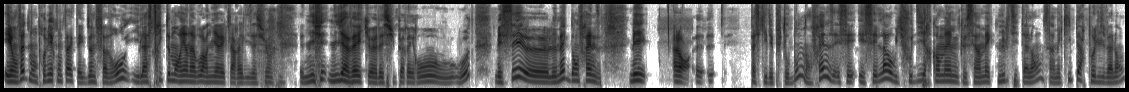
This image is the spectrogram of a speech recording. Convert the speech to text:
et en fait, mon premier contact avec Jon Favreau, il a strictement rien à voir ni avec la réalisation, ni ni avec, les super-héros ou ou autres, mais c'est, le mec dans Friends. Mais alors, parce qu'il est plutôt bon dans Friends et c'est et c'est là où il faut dire quand même que c'est un mec multitalent, c'est un mec hyper polyvalent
